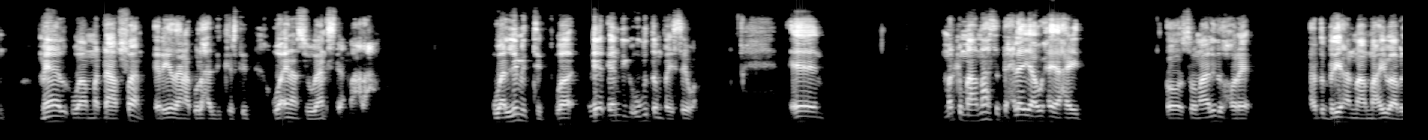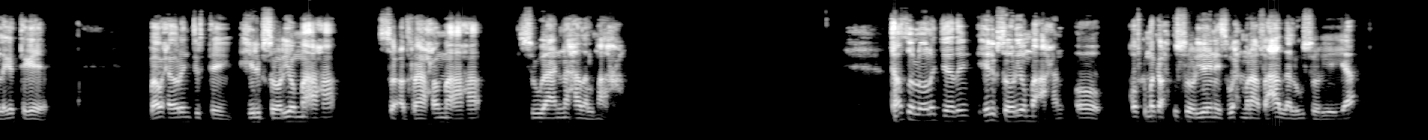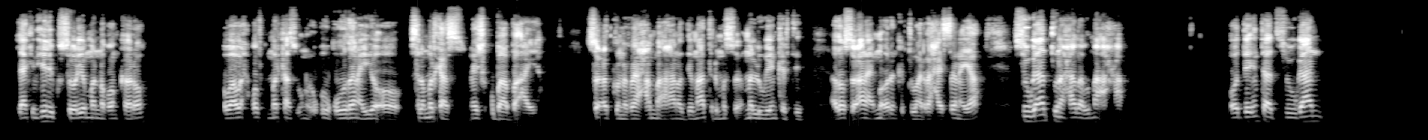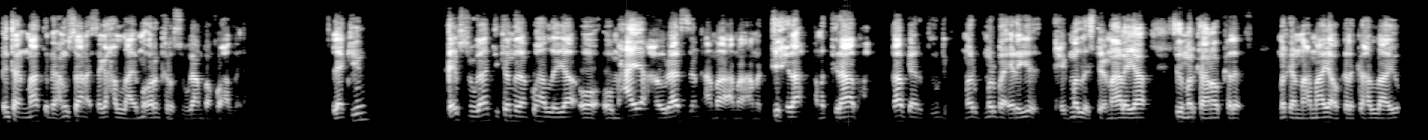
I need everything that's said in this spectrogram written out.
meel waa ma dhaafaan? Ereyadaana kula hadli kartid waa inaan sugaan isticmaalaa waa limited waa dheer endiga ugu dambaysay wa marka maamaha saddexleeya waxay ahayd oo soomaalida hore hadda beryahan maamahay baaba laga tegay ba waxay oran jirtay hilib sooryo ma aha socod raaxo ma aha sugaanina hadal ma aha taasoo loola jeeday hilib sooryo ma ahan oo qofka marka wax ku sooriyeynaysa wax munaafacaadla lagu sooriyeeyaa laakiin hilibku sooryo ma noqon karo. Waa wax qofku markaas un uquudanayo oo isla markaas meesha ku baaba'aya. Socodkuna raaxa ma ahanoo de maantana ma lugeyn kartid. Adoo soconaya ma oran kartid waan raaxaysanayaa. Sugaantuna hadal ma aha. Oo de intaad sugaan intaan maanta dhan anigu saana isaga hadlaayo ma oran karo sugaan baan ku hadlaya. Lakin qayb sugaanti ka midaan ku hadlayaa oo oo maxaya hawraarsan ama ama ama tixda ama tiraab ah qaabkaa rabtid udhig mar mar baa ereyo xigmad la isticmaalayaa sida markaan oo kale markaan mahmaaya oo kale ka hadlaayo.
